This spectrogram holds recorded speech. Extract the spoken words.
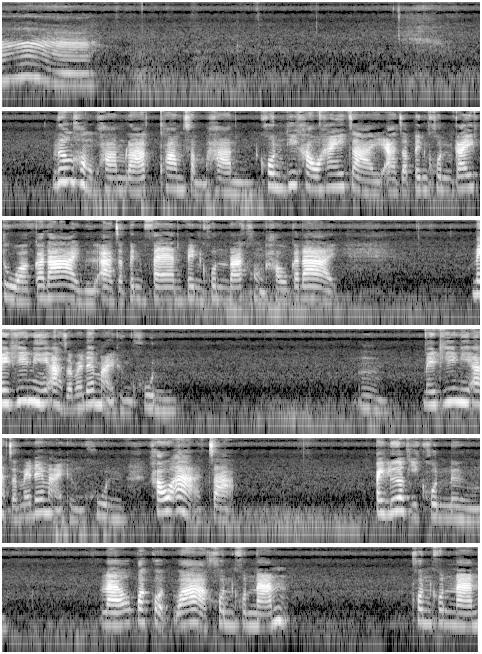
เรื่องของ ความรักความสัมพันธ์ คนที่เขาให้ใจอาจจะเป็นคนใกล้ตัวก็ได้ หรืออาจจะเป็นแฟนเป็นคนรักของเขาก็ได้ ในที่นี้อาจจะไม่ได้หมายถึงคุณ อืม ในที่นี้อาจจะไม่ได้หมายถึงคุณ เขาอาจจะไปเลือกอีกคนหนึ่งแล้วปรากฏว่าคนคนนั้น คนคนนั้น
